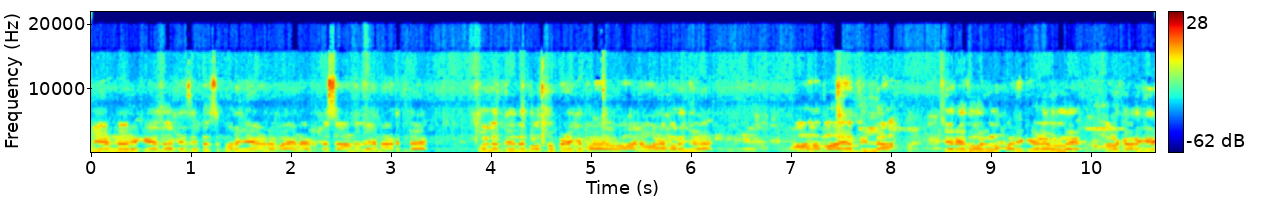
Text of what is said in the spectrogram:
Viyannur K S R T C bus മറിഞ്ഞാണ് വയനാട് ബസ്സാണ് വയനാടിന്റെ കൊല്ലത്ത് നിന്ന് കുളത്തൂപ്പുഴയ്ക്ക് പോയ വാഹനമാണ് പറഞ്ഞത് ആളപായം ഇല്ല ചെറിയ തോതിലുള്ള പരിക്കുകളേ ഉള്ളു ആൾക്കാർക്ക്.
